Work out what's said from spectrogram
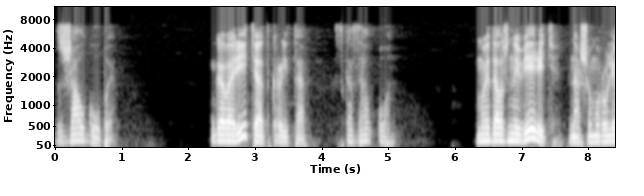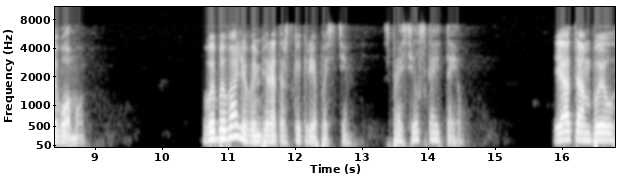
сжал губы. «Говорите открыто», — сказал он. «Мы должны верить нашему рулевому». «Вы бывали в императорской крепости?» — спросил Скайтейл. «Я там был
